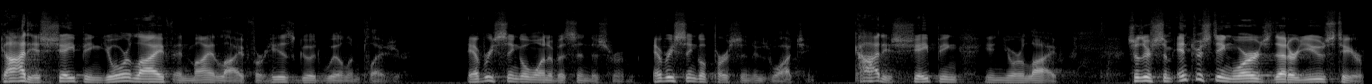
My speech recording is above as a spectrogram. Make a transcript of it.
God is shaping your life and my life for His good will and pleasure. Every single one of us in this room, every single person who's watching, God is shaping in your life. So there's some interesting words that are used here.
